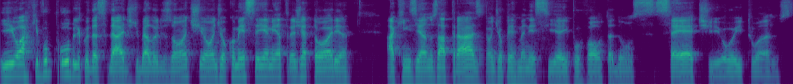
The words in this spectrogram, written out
e o Arquivo Público da cidade de Belo Horizonte, onde eu comecei a minha trajetória há 15 anos atrás, onde eu permaneci aí por volta de uns sete, oito anos.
